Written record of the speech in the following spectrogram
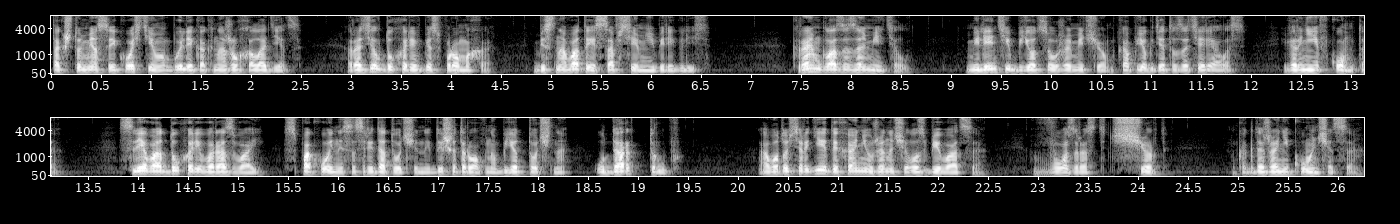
так что мясо и кости ему были как ножу холодец. Разил Духарев без промаха. Бесноватые совсем не береглись. Краем глаза заметил. Милентий бьется уже мечом, копье где-то затерялось. Вернее, в ком-то. Слева от Духарева развай. Спокойный, сосредоточенный, дышит ровно, бьет точно. Удар – труп. А вот у Сергея дыхание уже начало сбиваться. Возраст, черт. Когда же они кончатся?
